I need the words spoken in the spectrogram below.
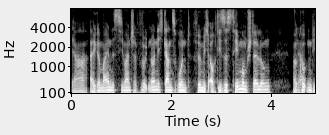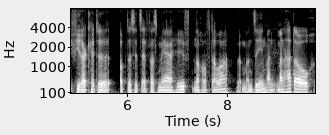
ja, allgemein ist die Mannschaft wirklich noch nicht ganz rund. Für mich auch die Systemumstellung. Mal ja. gucken, die Viererkette, ob das jetzt etwas mehr hilft noch auf Dauer, wird man sehen. Man, man hat auch,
